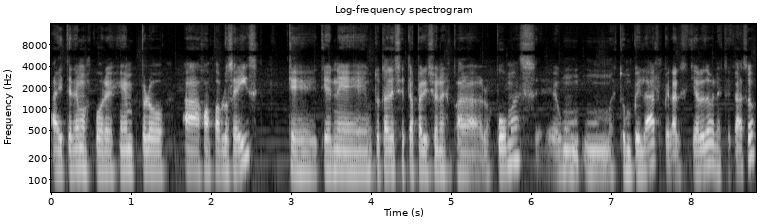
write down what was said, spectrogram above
Ahí tenemos, por ejemplo, a Juan Pablo Seis, que tiene un total de siete apariciones para los Pumas, eh, un, un, pilar, pilar izquierdo en este caso.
